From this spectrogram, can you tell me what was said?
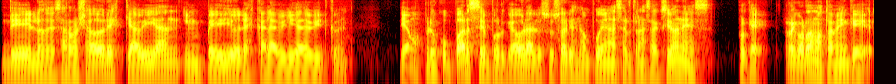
de los desarrolladores que habían impedido la escalabilidad de Bitcoin? Digamos, preocuparse porque ahora los usuarios no pueden hacer transacciones. Porque recordamos también que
